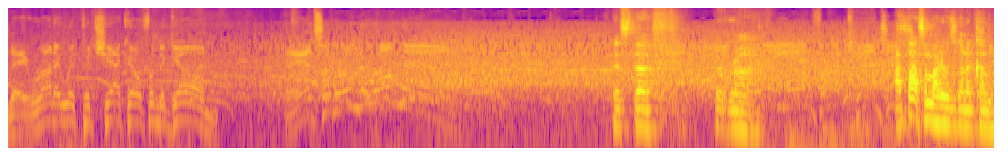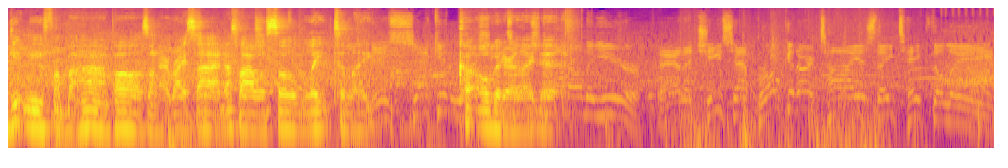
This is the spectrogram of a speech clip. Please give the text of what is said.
They run it with Pacheco from the gun. And some room to run now. Good stuff. Good run. I thought somebody was gonna come get me from behind pause on that right side. That's why I was so late to like cut over there like that. touchdown on the year. And the Chiefs have broken our tie as they take the lead.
